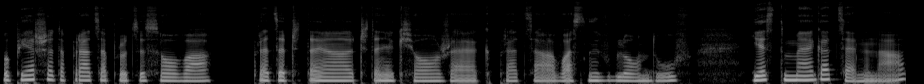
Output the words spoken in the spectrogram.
Po pierwsze, ta praca procesowa, praca czytania, czytania książek, praca własnych wglądów jest mega cenna,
